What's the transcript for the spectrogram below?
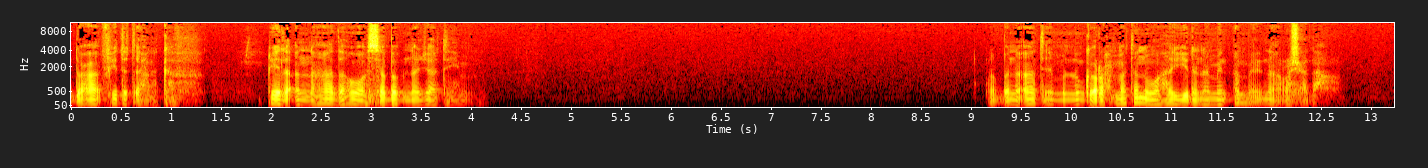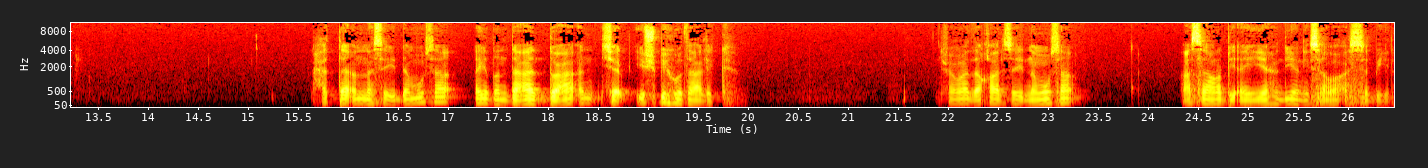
دعاء فيدة أهل الكهف قيل أن هذا هو سبب نجاتهم. ربنا آتنا من لدنك رحمة وهيئ لنا من أمرنا رشدا. حتى أن سيد موسى أيضا دعا دعاء يشبه ذلك. فماذا قال سيدنا موسى. عسى ربي أن يهديني سواء السبيل.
